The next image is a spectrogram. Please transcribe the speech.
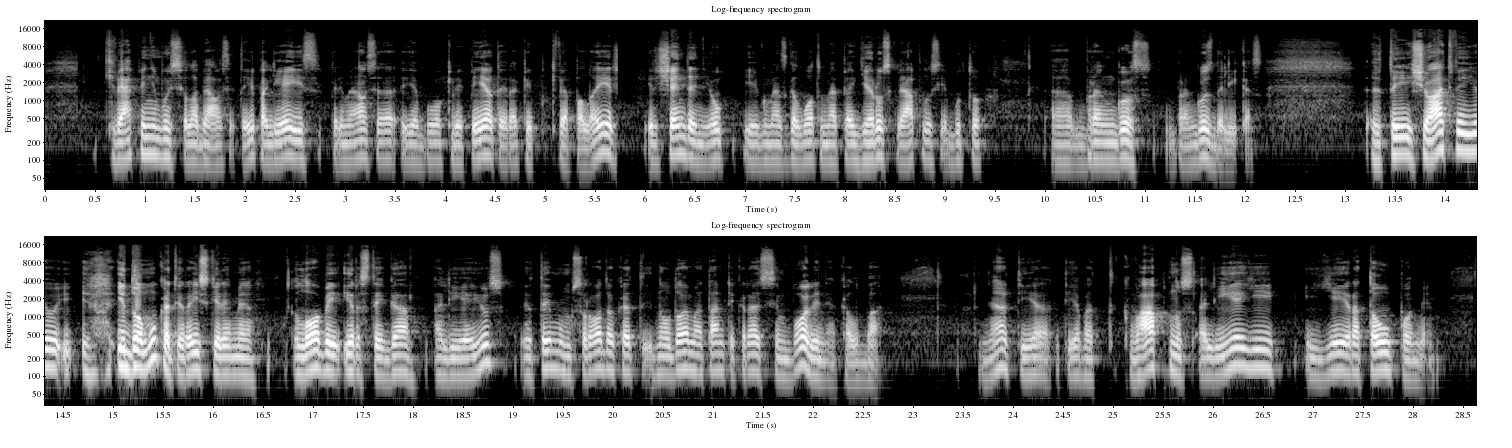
kvepinimuisi labiausiai. Taip, aliejais pirmiausia, jie buvo kvepėjo, tai yra kaip kvepalai. Ir, ir šiandien jau, jeigu mes galvotume apie gerus kvepalus, jie būtų uh, brangus, brangus dalykas. E, tai šiuo atveju įdomu, kad yra įskiriami lobiai ir staiga aliejus. Ir tai mums rodo, kad naudojama tam tikra simbolinė kalba. Ne, tie tie vat, kvapnus aliejai jie yra taupomi.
